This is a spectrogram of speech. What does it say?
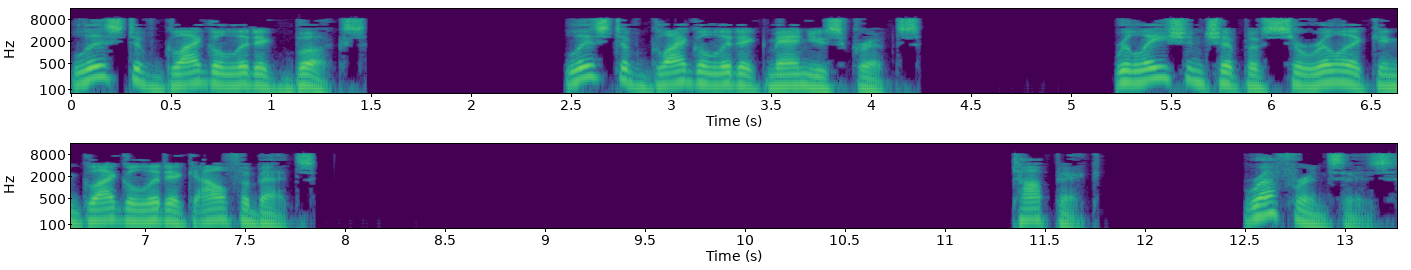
List of glagolitic books. List of glagolitic manuscripts Relationship of Cyrillic and glagolitic alphabets. References.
